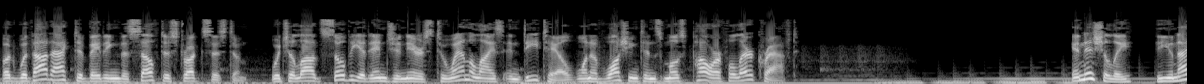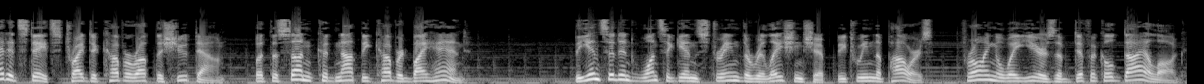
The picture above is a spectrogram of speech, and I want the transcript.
but without activating the self-destruct system, which allowed Soviet engineers to analyze in detail one of Washington's most powerful aircraft. Initially, the United States tried to cover up the shootdown, but the sun could not be covered by hand. The incident once again strained the relationship between the powers, throwing away years of difficult dialogue.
